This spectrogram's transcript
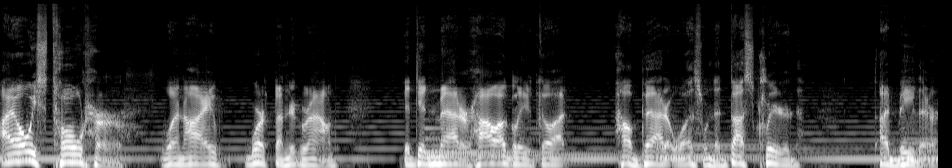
I always told her when I worked underground, it didn't matter how ugly it got, how bad it was, when the dust cleared, I'd be there.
